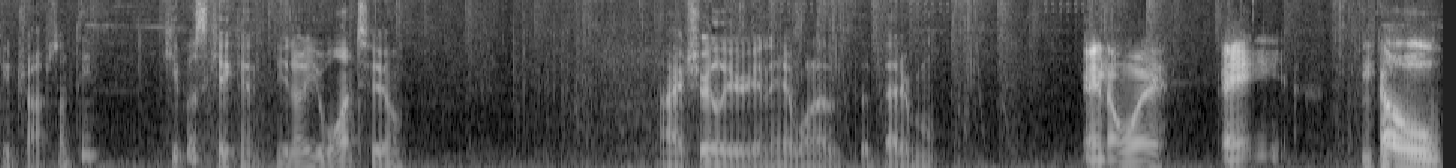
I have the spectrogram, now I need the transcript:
you drop something? Keep us kicking. You know you want to. Alright, surely you're gonna hit one of the better. Ain't no way. Ain't no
